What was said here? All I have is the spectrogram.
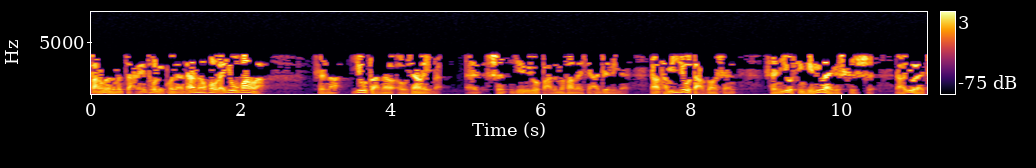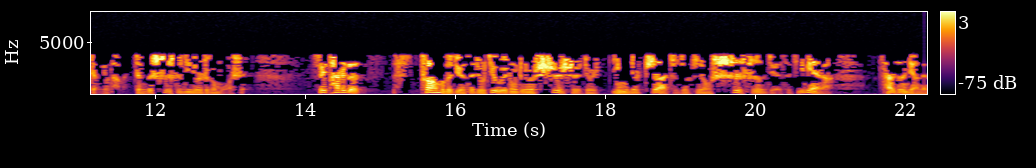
帮助他们暂时脱离困难。但是他后来又忘了神了，又转到偶像里面，哎，神又又把他们放在辖制里面，然后他们又祷告神，神又兴起另外一个事实，然后又来拯救他们。整个史诗记就是这个模式，所以他这个。特朗普的角色就是就为中这种事实，就是英文就是 judge，就是这种事实的角色。即便啊，参孙讲的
